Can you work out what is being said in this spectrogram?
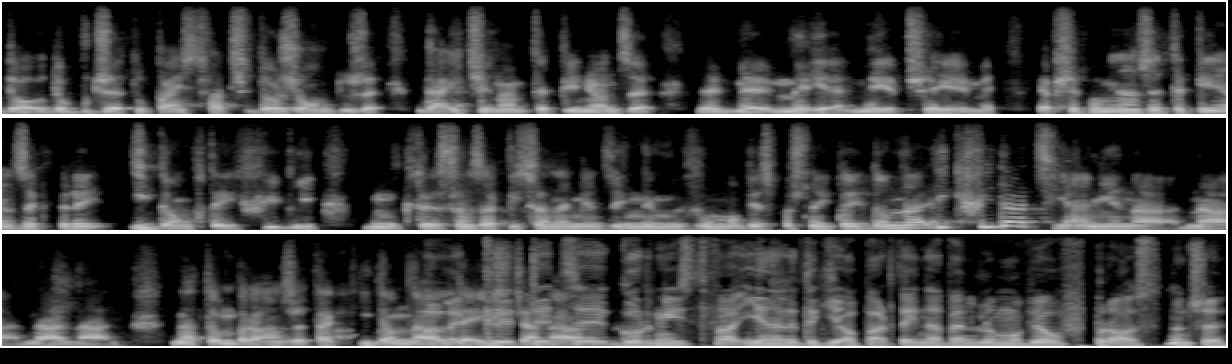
do, do budżetu państwa czy do rządu, że dajcie nam te pieniądze, my je, my je przejemy. Ja przypominam, że te pieniądze, które idą w tej chwili, które są zapisane między innymi w umowie społecznej, to idą na likwidację, a nie na, na, na, na, na tą branżę. Tak? Idą na Ale odejścia. krytycy na... górnictwa i energetyki opartej na węglu mówią wprost. Znaczy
